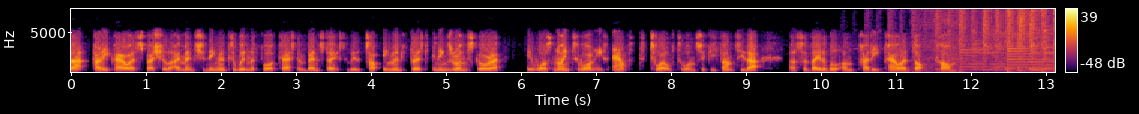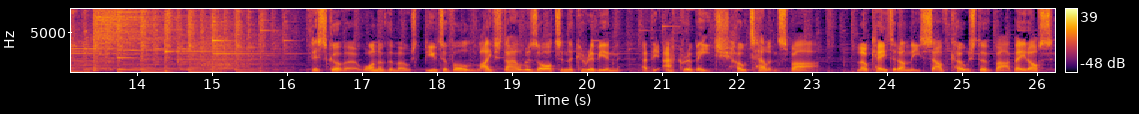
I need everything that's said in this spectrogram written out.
That Paddy Power special that I mentioned, England to win the fourth test and Ben Stokes to be the top England first innings run scorer. It was 9 to 1. It's out to 12 to 1. So if you fancy that, that's available on paddypower.com. Discover one of the most beautiful lifestyle resorts in the Caribbean at the Accra Beach Hotel and Spa. Located on the south coast of Barbados,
